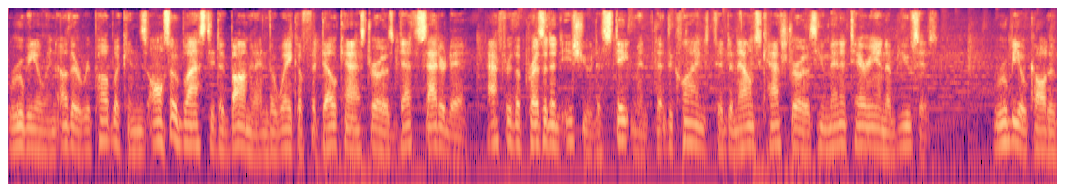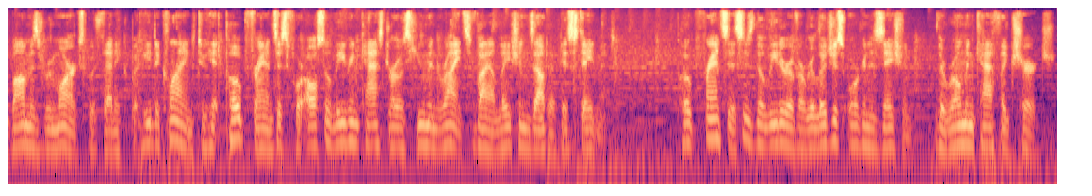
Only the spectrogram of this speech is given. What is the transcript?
Rubio and other Republicans also blasted Obama in the wake of Fidel Castro's death Saturday, after the president issued a statement that declined to denounce Castro's humanitarian abuses. Rubio called Obama's remarks pathetic but he declined to hit Pope Francis for also leaving Castro's human rights violations out of his statement. Pope Francis is the leader of a religious organization, the Roman Catholic Church.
